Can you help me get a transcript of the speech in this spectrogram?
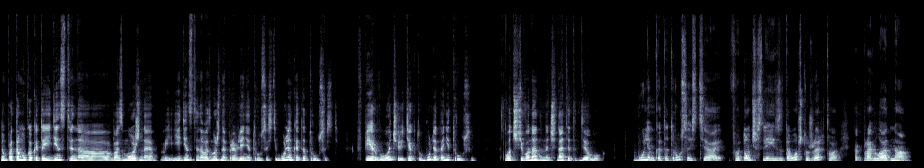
Ну, потому как это единственное возможное, единственное возможное проявление трусости. Буллинг — это трусость. В первую очередь, те, кто булят, они трусы. Вот с чего надо начинать этот диалог. Буллинг — это трусость, э, в том числе из-за того, что жертва, как правило, одна,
